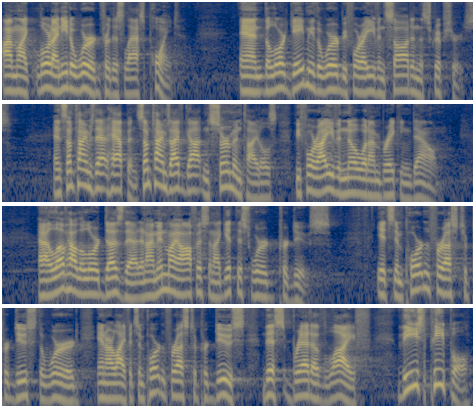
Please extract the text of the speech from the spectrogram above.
I'm like, Lord, I need a word for this last point. And the Lord gave me the word before I even saw it in the scriptures. And sometimes that happens. Sometimes I've gotten sermon titles before I even know what I'm breaking down. And I love how the Lord does that. And I'm in my office and I get this word produce. It's important for us to produce the word in our life. It's important for us to produce this bread of life. These people,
